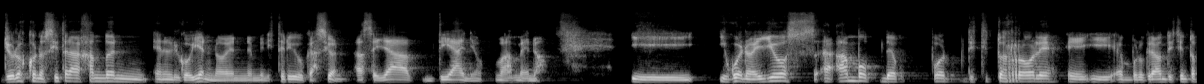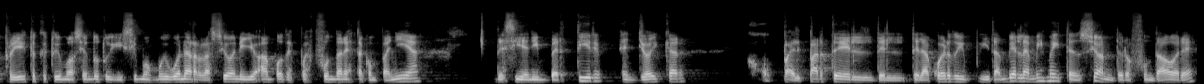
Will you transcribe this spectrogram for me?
yo los conocí trabajando en, en, el gobierno, en el Ministerio de Educación, hace ya 10 años más o menos. Y, y bueno, ellos, ambos de, por distintos roles eh, y involucrados en distintos proyectos que estuvimos haciendo, hicimos muy buena relación y ellos ambos después fundan esta compañía, deciden invertir en Joycar, el parte del, del, acuerdo y, también la misma intención de los fundadores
